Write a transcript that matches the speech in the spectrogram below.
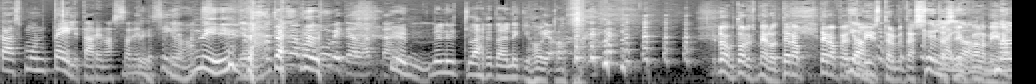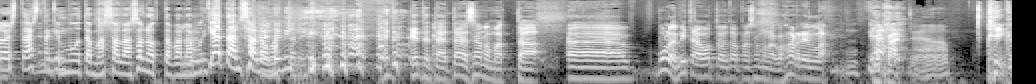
taas mun peilitarinassa. Niin, niin. Siinä. niin. Minä voin kuvitella tämän. Niin, me nyt lähdetään ennenkin hoitaa. No, mutta onneksi meillä on tera- terapeutti joo. Lindström tässä, Kyllä, tässä joo. valmiina. Mulla olisi tästäkin no niin. muutama sana sanottavana, no mutta jätän sanomatta. No niin. Jätetään tämä sanomatta. Äh, mulla ei mitään Otto tapa samalla kuin Harrilla. Eikä,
